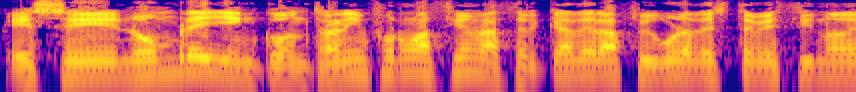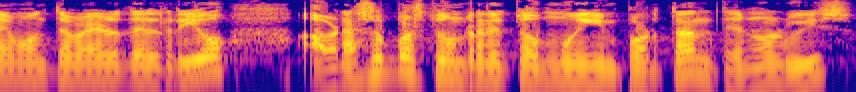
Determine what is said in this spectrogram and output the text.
ese nombre y encontrar información acerca de la figura de este vecino de Montevideo del Río habrá supuesto un reto muy importante, ¿no, Luis?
